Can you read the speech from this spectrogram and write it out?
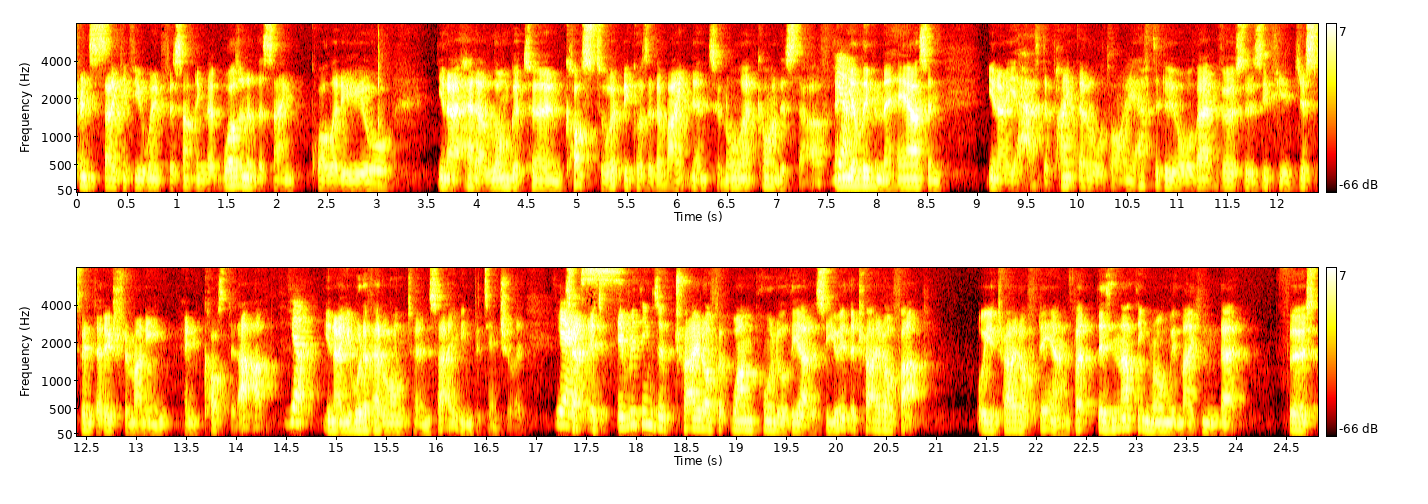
for instance, sake, if you went for something that wasn't of the same quality or you know had a longer term cost to it because of the maintenance and all that kind of stuff, and Yeah. you live in the house and you know you have to paint that all the time, you have to do all that. Versus if you just spent that extra money and cost it up, yeah, you know you would have had a long term saving potentially. Yes. So it's, everything's a trade off at one point or the other. So you either trade off up or you trade off down. But there's nothing wrong with making that first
